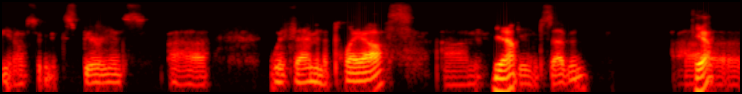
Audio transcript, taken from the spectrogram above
you know, some experience uh, with them in the playoffs. Um, Yeah. Game seven. Uh, Yeah.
